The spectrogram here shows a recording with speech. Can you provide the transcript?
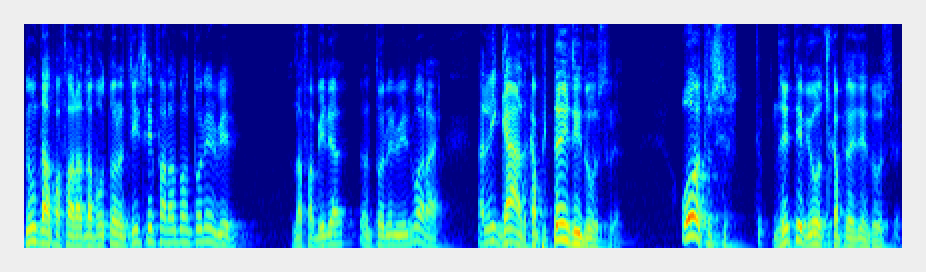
Não dá para falar da Votorantim sem falar do Antônio Hermílio, da família Antônio Hermílio Moraes. Está ligado, capitães de indústria. Outros, a gente teve outros capitães de indústria,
